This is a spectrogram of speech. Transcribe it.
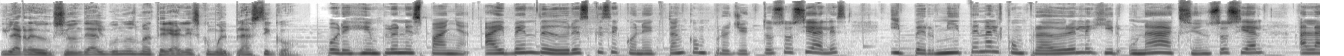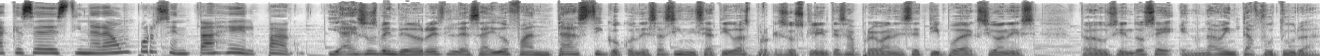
y la reducción de algunos materiales como el plástico. Por ejemplo, en España hay vendedores que se conectan con proyectos sociales y permiten al comprador elegir una acción social a la que se destinará un porcentaje del pago. Y a esos vendedores les ha ido fantástico con esas iniciativas porque sus clientes aprueban este tipo de acciones, traduciéndose en una venta venta futura.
